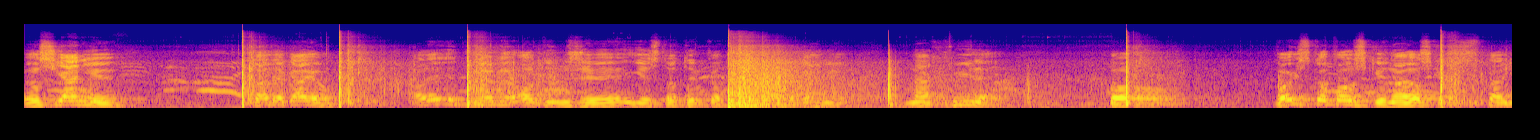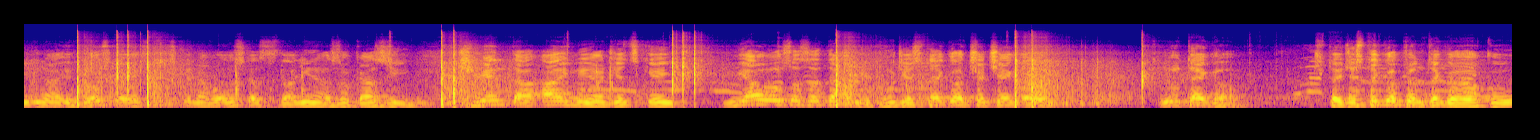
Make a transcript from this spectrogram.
Rosjanie zalegają, ale wiemy o tym, że jest to tylko zaleganie na chwilę, bo Wojsko Polskie na rozkaz Stalina i Wojsko Rosyjskie na rozkaz Stalina z okazji Święta Armii Radzieckiej miało za zadanie 23 lutego 1945 roku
